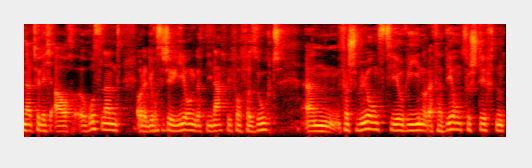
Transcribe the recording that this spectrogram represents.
natürlich auch Russland oder die russische Regierung, dass die nach wie vor versucht, ähm, Verschwörungstheorien oder Verwirrung zu stiften.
